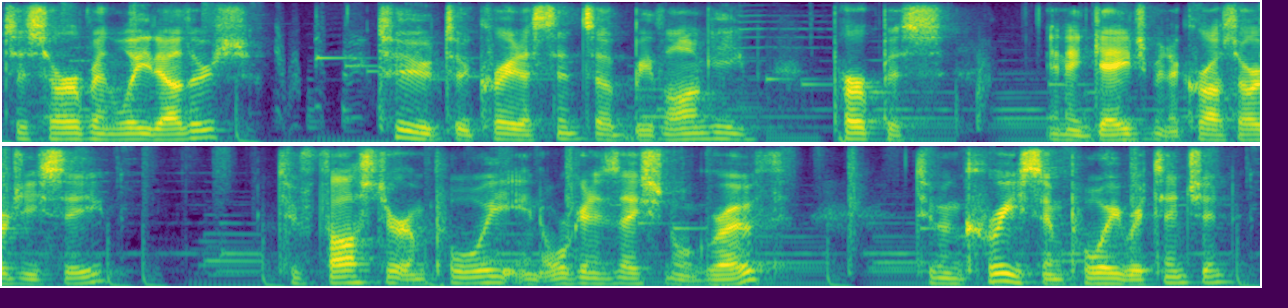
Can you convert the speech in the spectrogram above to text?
to serve and lead others. Two to create a sense of belonging purpose and engagement across rgc to foster employee and organizational growth. To increase employee retention.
